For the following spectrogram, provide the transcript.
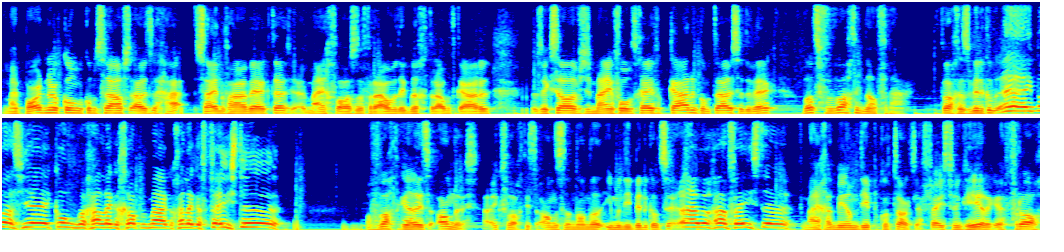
mijn partner komt, komt s'avonds uit zijn of haar werk thuis. In mijn geval is het een vrouw, want ik ben getrouwd met Karen. Dus ik zal eventjes mijn voorbeeld geven. Karen komt thuis uit de werk. Wat verwacht ik dan van haar? Verwacht als ze binnenkomt. Hé hey Bas, kom, we gaan lekker grappen maken. We gaan lekker feesten. Of verwacht ik heel iets anders? Ik verwacht iets anders dan, dan dat iemand die binnenkomt en zegt, ah, we gaan feesten. Voor mij gaat het meer om diepe contact. Ja, feesten vind ik heerlijk. En vooral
